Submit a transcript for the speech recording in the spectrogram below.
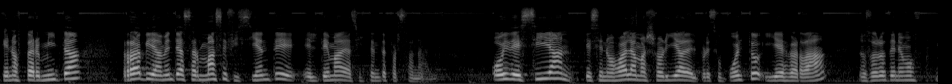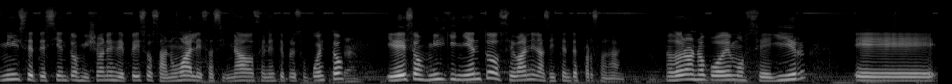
que nos permita rápidamente hacer más eficiente el tema de asistentes personales. Hoy decían que se nos va la mayoría del presupuesto y es verdad. Nosotros tenemos 1.700 millones de pesos anuales asignados en este presupuesto y de esos 1.500 se van en asistentes personales. Nosotros no podemos seguir eh,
